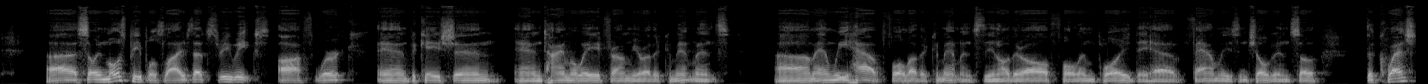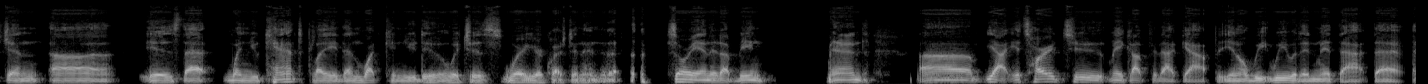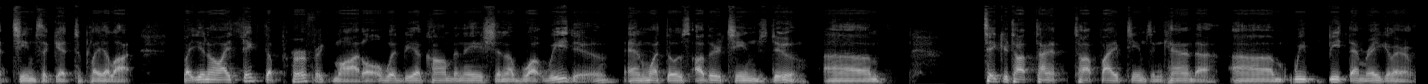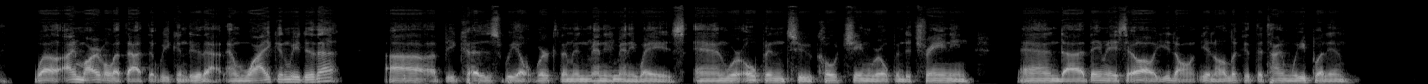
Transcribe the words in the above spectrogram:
Uh, so in most people's lives, that's three weeks off work and vacation and time away from your other commitments. Um, and we have full other commitments. You know, they're all full employed. They have families and children. So the question uh, is that when you can't play, then what can you do? Which is where your question ended up. sorry, ended up being. And um, yeah, it's hard to make up for that gap. You know, we we would admit that that teams that get to play a lot. But you know, I think the perfect model would be a combination of what we do and what those other teams do. Um, take your top time, top five teams in Canada. Um, we beat them regularly. Well, I marvel at that that we can do that. And why can we do that? Uh, because we outwork them in many, many ways, and we're open to coaching, we're open to training, and uh, they may say, "Oh, you don't, you know, look at the time we put in."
